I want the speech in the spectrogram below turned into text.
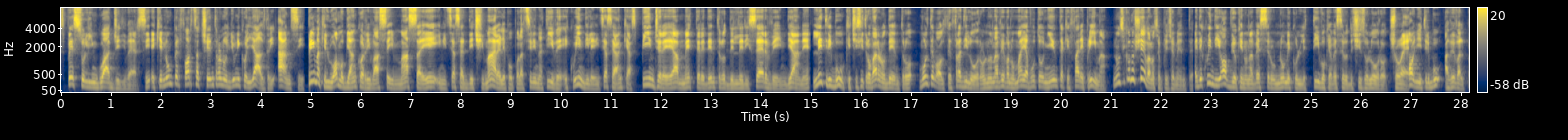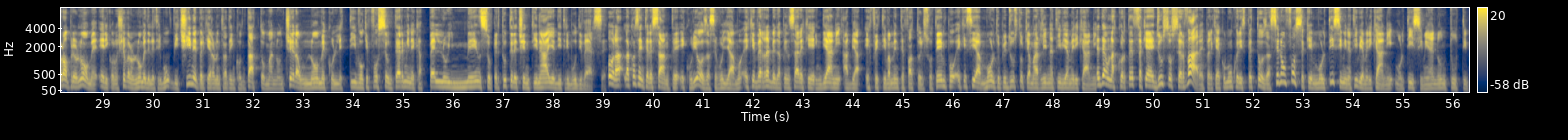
spesso linguaggi diversi e che non per forza c'entrano gli uni con gli altri, anzi, prima che l'uomo bianco arrivasse in massa e iniziasse a decimare le popolazioni native e quindi le iniziasse anche a spingere e a mettere dentro delle riserve indiane, le tribù che ci si trovarono dentro molte volte fra di loro non avevano mai avuto niente a che fare prima, non si conoscevano semplicemente. Ed è quindi ovvio che non avessero un nome collettivo che avessero deciso loro, cioè ogni tribù aveva il proprio nome e riconoscevano il nome delle tribù vicine perché erano entrate in contatto, ma non c'era un nome collettivo che fosse un termine cappello immenso per tutte le centinaia di tribù diverse. Ora, la cosa interessante e curiosa, se vogliamo, è che verrebbe da pensare che indiani abbia effettivamente fatto il suo tempo e che sia molto più giusto chiamarli nativi americani. Ed è un'accortezza che è giusto osservare perché è comunque rispettosa, se non fosse che moltissimi nativi americani, moltissimi, eh, non tutti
